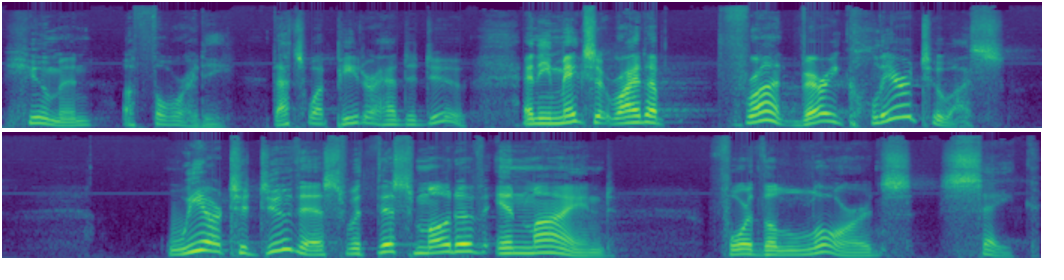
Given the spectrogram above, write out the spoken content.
human authority. That's what Peter had to do. And he makes it right up front very clear to us. We are to do this with this motive in mind for the Lord's sake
